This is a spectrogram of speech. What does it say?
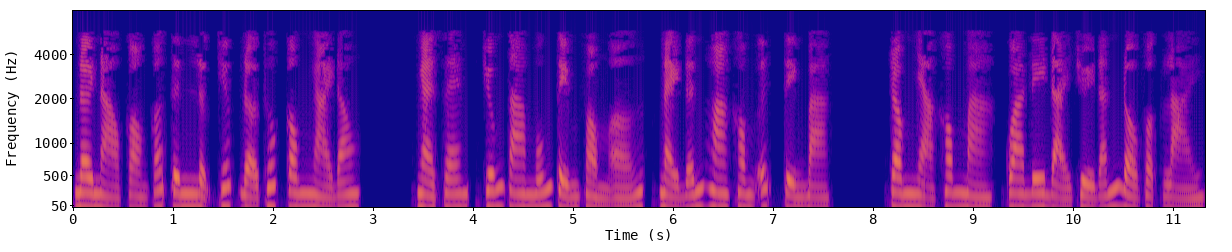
nơi nào còn có tinh lực trước đỡ thuốc công ngài đâu. Ngài xem, chúng ta muốn tìm phòng ở, này đến hoa không ít tiền bạc. Trong nhà không mà, qua đi đại trùy đánh đồ vật lại,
